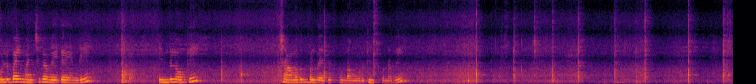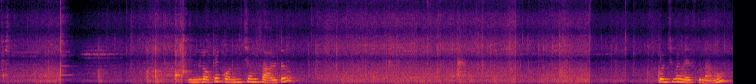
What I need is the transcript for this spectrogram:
ఉల్లిపాయలు మంచిగా వేగాయండి. ఇందులోకి చామదుంపలు వేసేసుకుందాం ఉడికించుకున్నవి. ఇందులోకి కొంచెం సాల్ట్. కొంచెమే వేస్తున్నాను.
